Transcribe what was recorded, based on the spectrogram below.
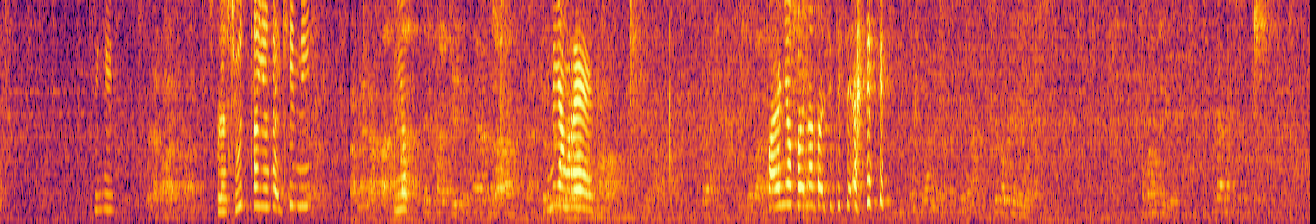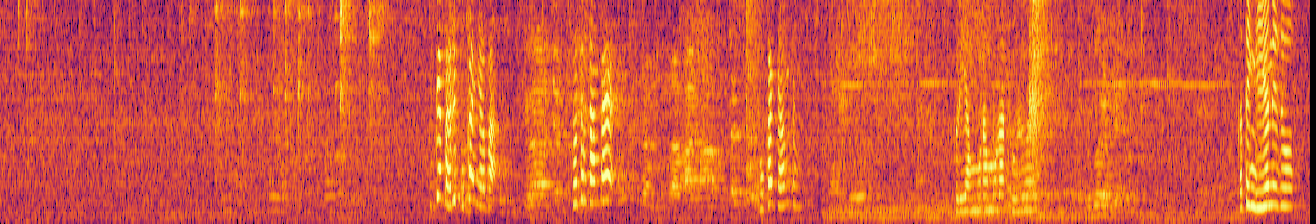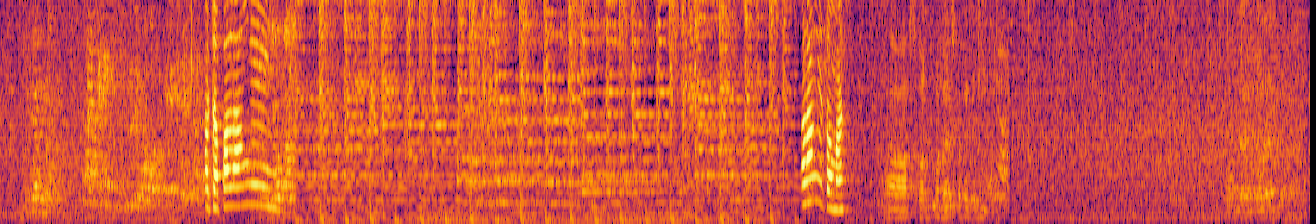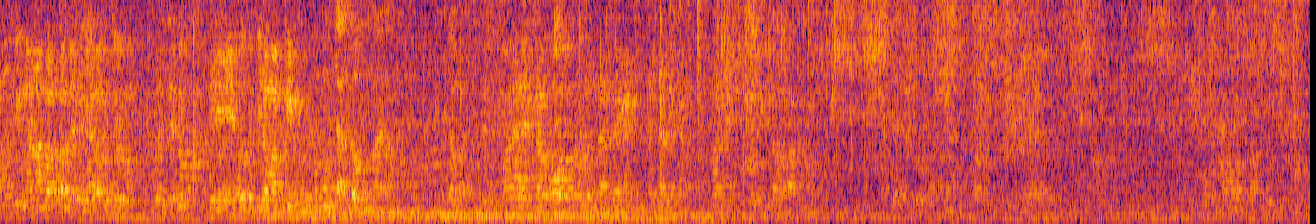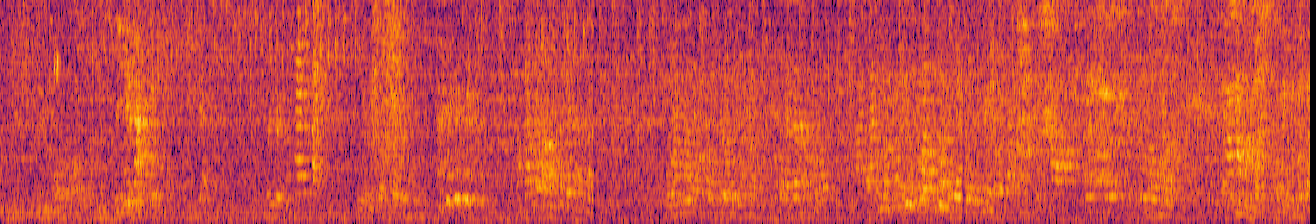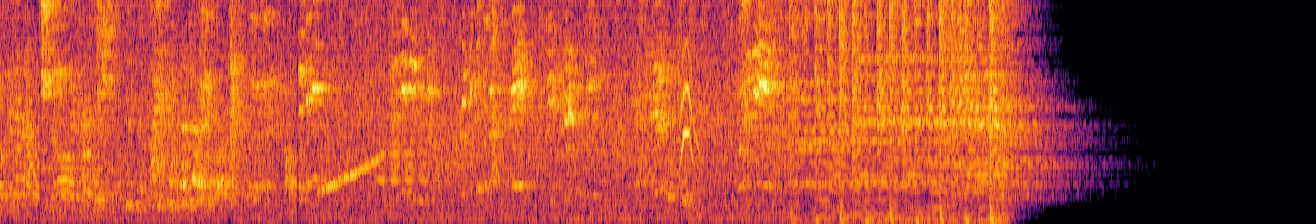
Ih, 11 juta yang kayak gini. Iya. Ini yang race. Pak nyoba nonton si kisi. Tiap hari buka ya Pak? Tutup sampai jam 8 malam. buka jam tuh. Beli yang murah-murah dulu ya. Ketinggian itu. Ada palanging. Palang itu mas. Eh, seperti seperti itu konten dengan lucu. Itu ditutupi sama tim. Kalau mau saya bisa jalankan. Ah!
